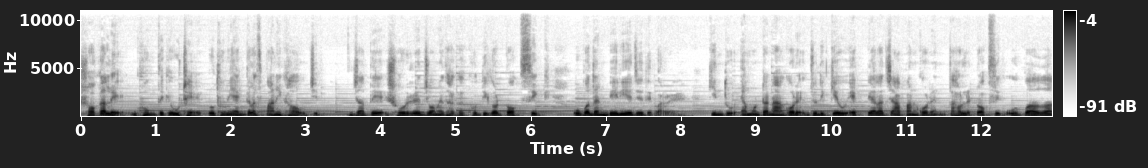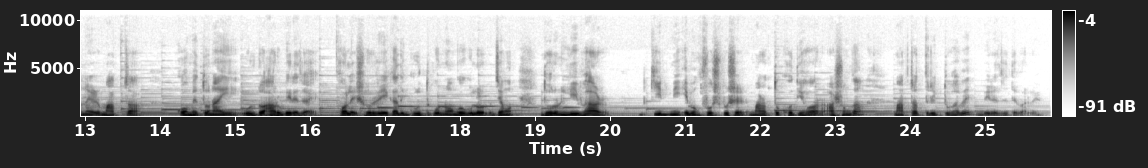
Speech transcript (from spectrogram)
সকালে ঘুম থেকে উঠে প্রথমেই এক গ্লাস পানি খাওয়া উচিত, যাতে শরীরে জমে থাকা ক্ষতিকর টক্সিক উপাদান বেরিয়ে যেতে পারে। কিন্তু এমনটা না করে যদি কেউ এক পেয়ালা চা পান করেন, তাহলে টক্সিক উপাদানের মাত্রা কমে তো নাই, উল্টো আরও বেড়ে যায়। ফলে শরীরে একাধিক গুরুত্বপূর্ণ অঙ্গগুলোর যেমন ধরুন লিভার, কিডনি এবং ফুসফুসের মারাত্মক ক্ষতি হওয়ার আশঙ্কা মাত্রাতিরিক্তভাবে বেড়ে যেতে পারে।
